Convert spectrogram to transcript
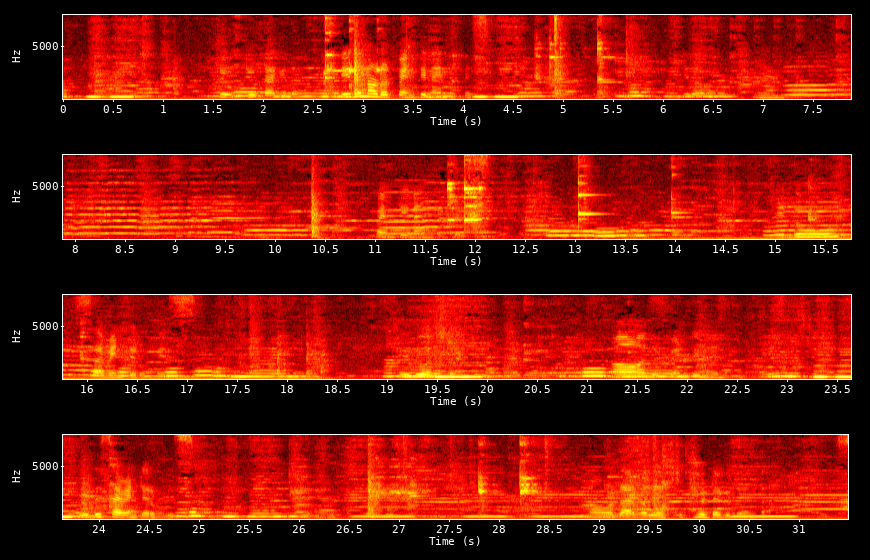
ಕ್ಯೂಟ್ ಕ್ಯೂಟ್ ಆಗಿದೆ. ಇದು ನೋಡು twenty nine rupees twenty nine rupees ಇದು ಸೆವೆಂಟಿ ರುಪೀಸ್ ಇದು ಅಷ್ಟೇ. ಇದು ಸೆವೆಂಟಿ ರುಪೀಸ್ ನೋಡ್ತಾ ಇರ್ಬೋದು ಎಷ್ಟು ಕ್ಯೂಟಾಗಿದೆ ಅಂತ.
